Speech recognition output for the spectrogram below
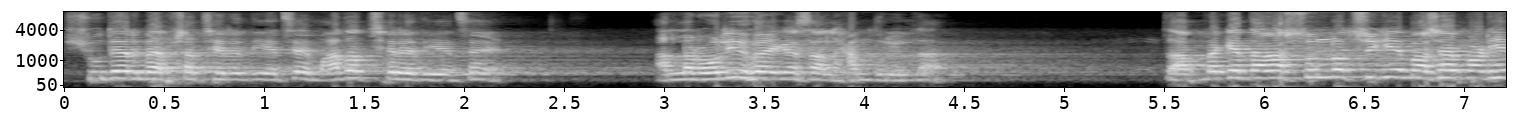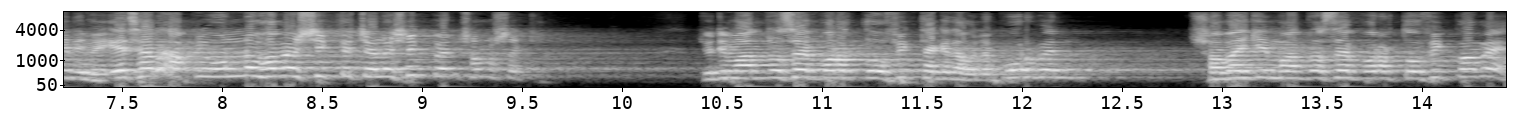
সুদের ব্যবসা ছেড়ে দিয়েছে, মাদক ছেড়ে দিয়েছে। আল্লাহর অলি হয়ে গেছে, আলহামদুলিল্লাহ। তো আপনাকে তারা সুন্নত শিখিয়ে বাসায় পাঠিয়ে দিবে। এছাড়া আপনি অন্যভাবে শিখতে চলে শিখবেন, সমস্যা কি? যদি মাদ্রাসায় পড়ার তৌফিক থাকে তাহলে পড়বেন। সবাই কি মাদ্রাসায় পড়ার তৌফিক পাবে?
